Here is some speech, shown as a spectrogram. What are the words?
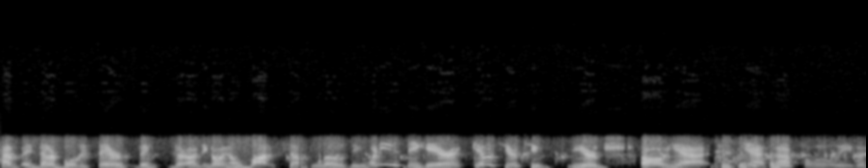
have that are bullies. They're they they're undergoing a lot of self-loathing. What do you think, Erik? Give us your two your Oh yeah, two yes, absolutely. The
